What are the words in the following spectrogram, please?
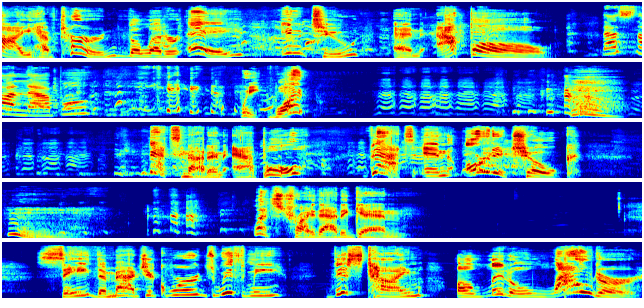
I have turned the letter A into an apple. That's not an apple. Wait, what? That's not an apple. That's an artichoke. Hmm. Let's try that again. Say the magic words with me, this time a little louder.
